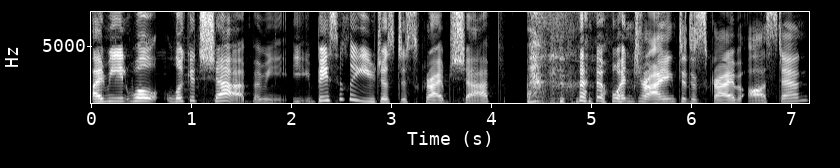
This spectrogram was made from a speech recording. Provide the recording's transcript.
I mean, well, look at Shep. I mean, basically, you just described Shep when trying to describe Austen.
